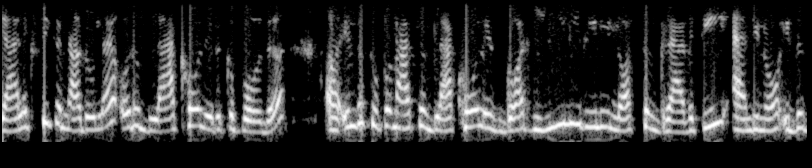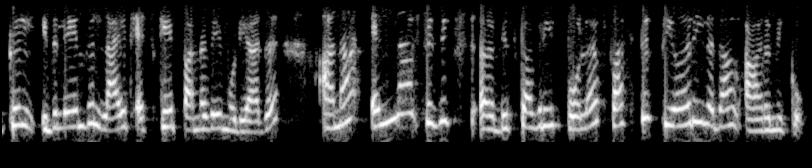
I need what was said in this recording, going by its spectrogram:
கேலக்சிக்கு நடுவுல ஒரு பிளாக் ஹோல் இருக்க போது இந்த super massive black hole is got really really lots of gravity and you know இதுக்கு இதுல இருந்து லைட் எஸ்கேப் பண்ணவே முடியாது ஆனா எல்லா பிசிக்ஸ் டிஸ்கவரிஸ் போல ஃபர்ஸ்ட் தியரியில தான் ஆரம்பிக்கும்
